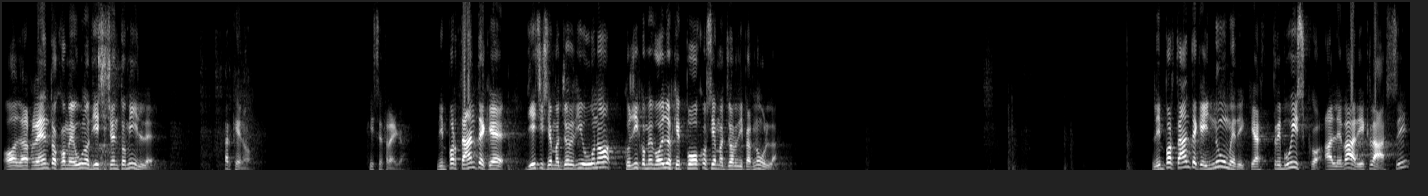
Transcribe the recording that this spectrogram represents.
O le rappresento come 1, 10, 100, 1000, perché no? Chi se frega? L'importante è che 10 sia maggiore di 1, così come voglio che poco sia maggiore di per nulla. L'importante è che i numeri che attribuisco alle varie classi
